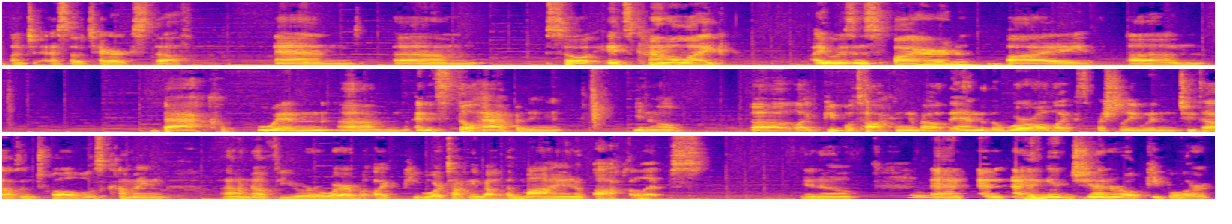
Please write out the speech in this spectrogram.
a bunch of esoteric stuff, and um, so it's kind of like I was inspired by um, back when, um, and it's still happening, you know, uh, like people talking about the end of the world, like especially when 2012 was coming. I don't know if you were aware, but like people were talking about the Mayan apocalypse, you know, Mhm. and and I think in general people are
